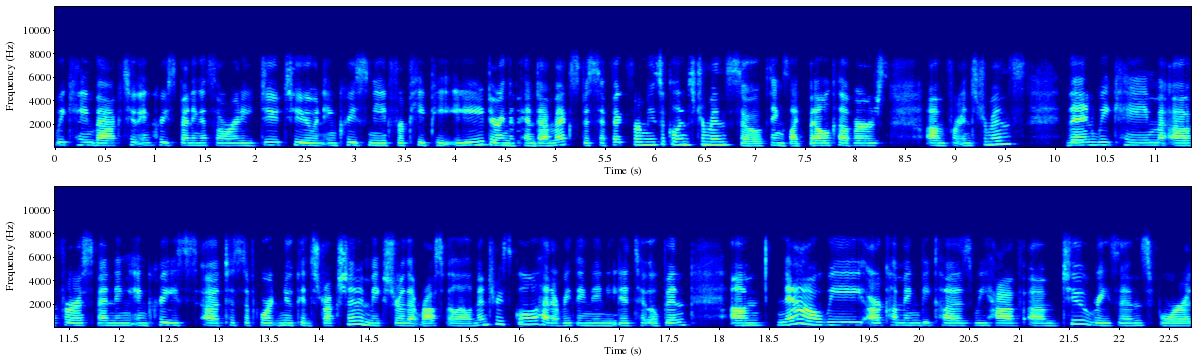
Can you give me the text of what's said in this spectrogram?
we came back to increase spending authority due to an increased need for PPE during the pandemic, specific for musical instruments. So things like bell covers um, for instruments. Then we came uh, for a spending increase uh, to support new construction and make sure that Rossville Elementary School had everything they needed to open. Um, now we are coming because we have um, two reasons for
